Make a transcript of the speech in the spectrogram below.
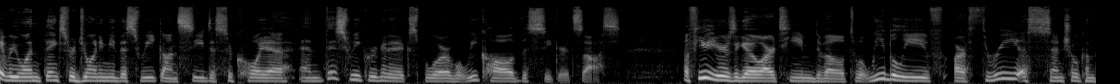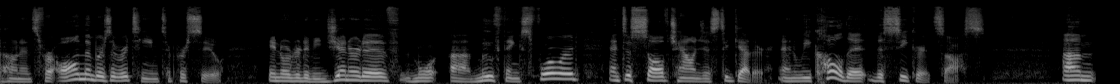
Hey everyone, thanks for joining me this week on Seed to Sequoia. And this week we're going to explore what we call the secret sauce. A few years ago, our team developed what we believe are three essential components for all members of our team to pursue in order to be generative, more, uh, move things forward, and to solve challenges together. And we called it the secret sauce. Um,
